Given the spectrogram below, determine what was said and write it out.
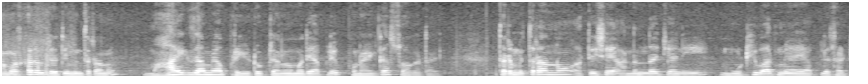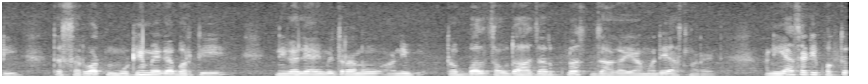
नमस्कार विद्यार्थी मित्रांनो महा एक्झाम या फ्री यूट्यूब चॅनलमध्ये आपले पुन्हा एकदा स्वागत आहे. तर मित्रांनो अतिशय आनंदाची आणि मोठी बातमी आहे आपल्यासाठी. तर सर्वात मोठी मेगा भरती निघाली आहे मित्रांनो आणि तब्बल चौदा हजार प्लस जागा यामध्ये असणार आहेत. आणि यासाठी फक्त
